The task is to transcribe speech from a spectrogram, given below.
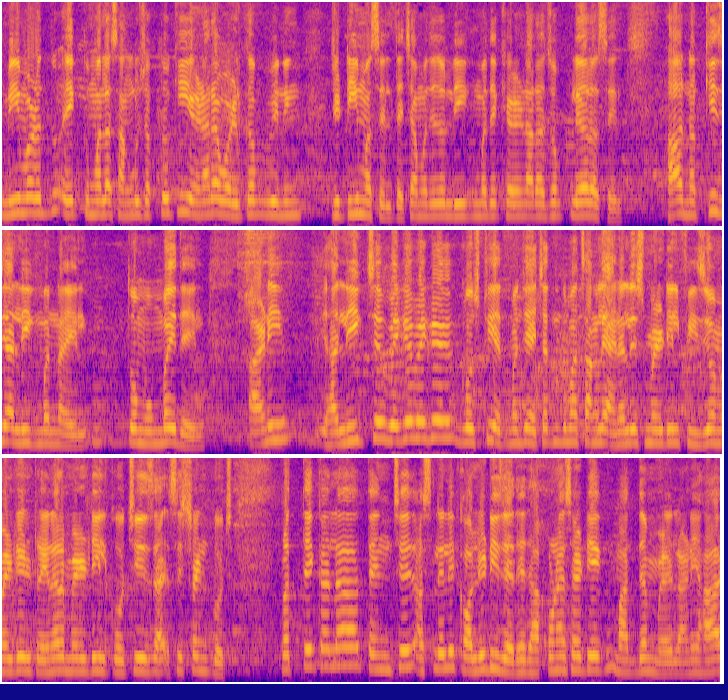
मी म्हणत एक तुम्हाला सांगू शकतो की येणाऱ्या वर्ल्ड कप विनिंग जी टीम असेल त्याच्यामध्ये जो लीगमध्ये खेळणारा जो प्लेअर असेल हा नक्कीच या लीगमधनं येईल तो मुंबई देईल आणि ह्या लीगचे वेगळे वेगळे गोष्टी आहेत. म्हणजे ह्याच्यातनं तुम्हाला चांगले ॲनालिस्ट मिळतील फिजिओ मिळतील ट्रेनर मिळतील कोचेस असिस्टंट कोच प्रत्येकाला त्यांचे असलेले क्वालिटीज आहेत हे दाखवण्यासाठी एक माध्यम मिळेल. आणि हा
